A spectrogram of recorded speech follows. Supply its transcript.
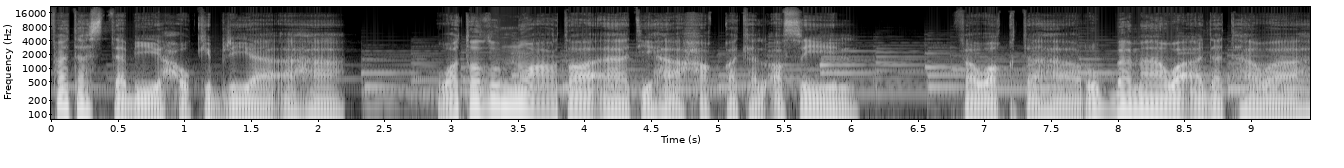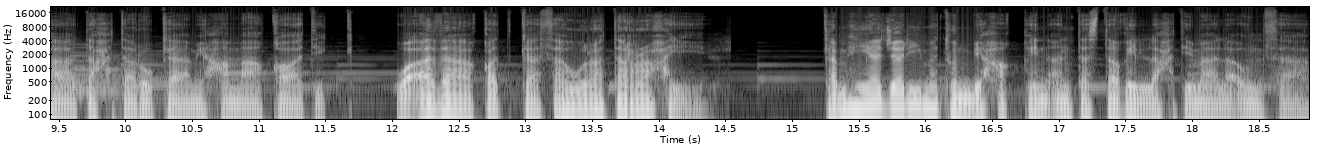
فتستبيح كبرياءها وتظن عطاءاتها حقك الأصيل. فوقتها ربما وأدت هواها تحت ركام حماقاتك وأذاقتك ثورة الرحيل. كم هي جريمة بحق أن تستغل احتمال أنثى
